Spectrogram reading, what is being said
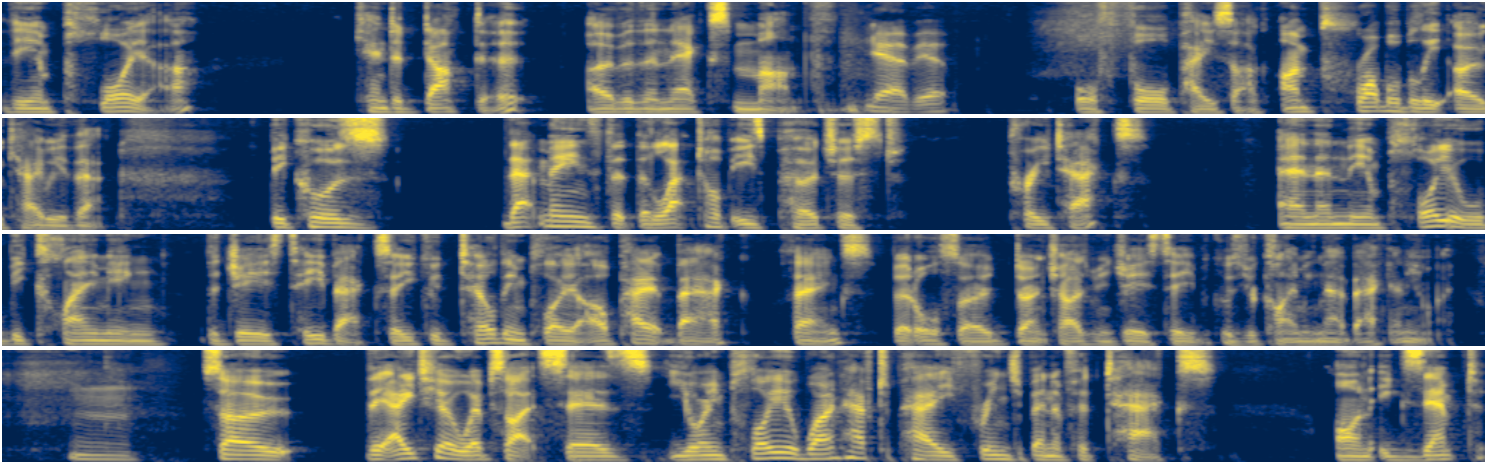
the employer can deduct it over the next month. Yeah, yeah. Or four pay cycle. I'm probably okay with that because that means that the laptop is purchased pre tax and then the employer will be claiming the GST back. So you could tell the employer, I'll pay it back, thanks, but also don't charge me GST because you're claiming that back anyway. Mm. So the ATO website says your employer won't have to pay fringe benefit tax on exempt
